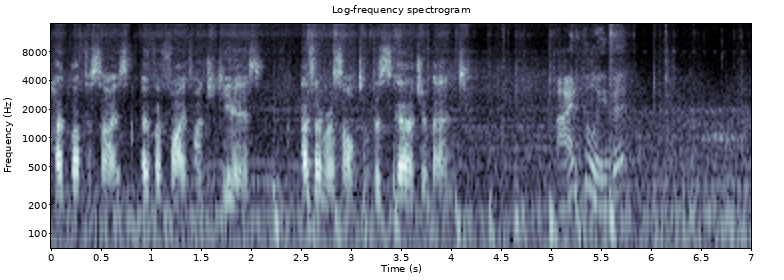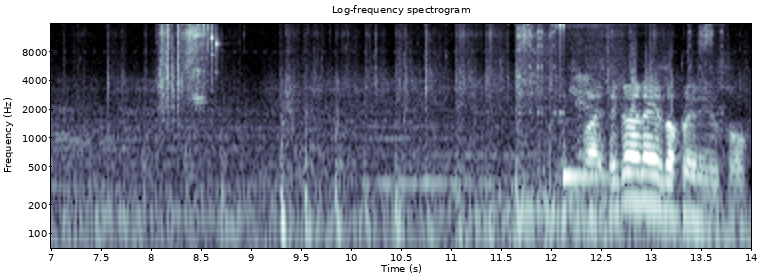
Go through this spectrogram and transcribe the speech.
hypothesize over 500 years as a result of the Scourge event. I'd believe it. Right, the grenades are pretty useful.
